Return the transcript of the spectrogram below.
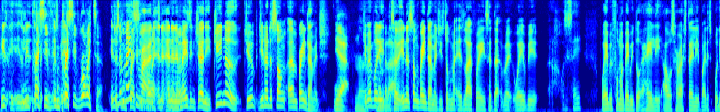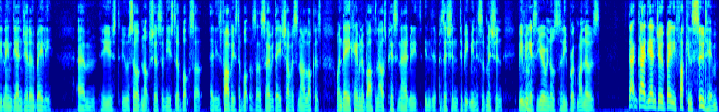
He's, he's, An impressive, it's- it's- impressive writer. He's an amazing writer and, and, and an amazing journey. Do you know? Do you, do you know the song um, "Brain Damage"? Yeah. Do you remember when remember he? that. So in the song "Brain Damage," he's talking about his life, where he said that way- way be, what does he say? Way before my baby daughter Hailie, I was harassed daily by this bully named D'Angelo Bailey, um, who used who was so obnoxious and used to box us, and his father used to box us, so every day he'd shove us in our lockers. One day he came in the bathroom, and I was pissing and had me in the position to beat me into submission, beat Hmm. me against the urinals until he broke my nose. That guy D'Angelo Bailey fucking sued him.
